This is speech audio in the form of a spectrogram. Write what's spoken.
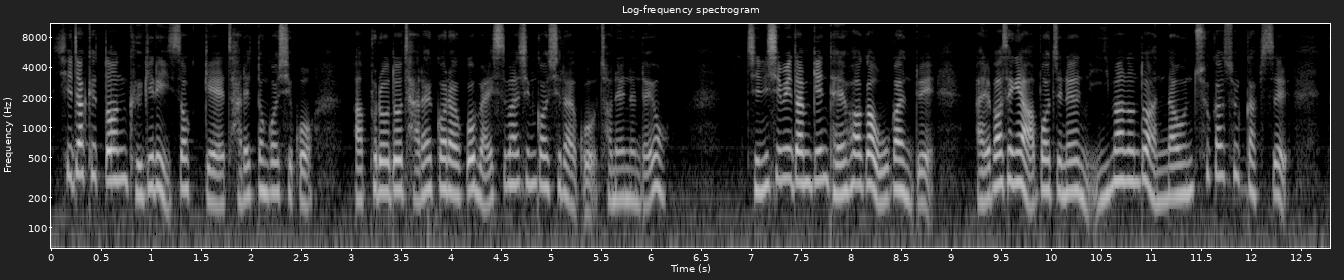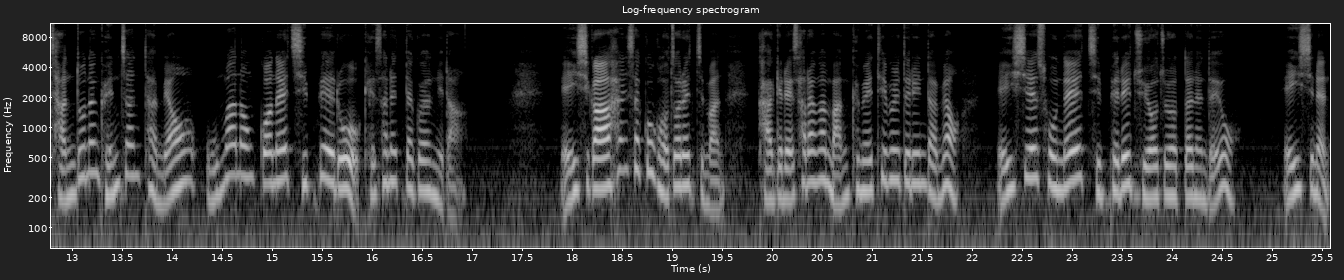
시작했던 그 길이 있었기에 잘했던 것이고 앞으로도 잘할 거라고 말씀하신 것이라고 전했는데요. 진심이 담긴 대화가 오간 뒤 알바생의 아버지는 2만 원도 안 나온 추가 술값을 잔돈은 괜찮다며 5만 원권의 지폐로 계산했다고 합니다. A씨가 한사코 거절했지만 가게를 사랑한 만큼의 팁을 드린다며 A씨의 손에 지폐를 쥐어주었다는데요. A씨는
